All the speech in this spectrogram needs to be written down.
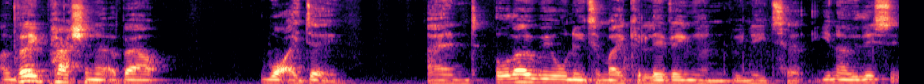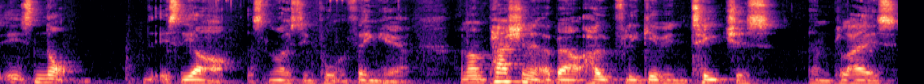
I'm very passionate about what I do, and although we all need to make a living and we need to, you know, this it's not it's the art that's the most important thing here, and I'm passionate about hopefully giving teachers and players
